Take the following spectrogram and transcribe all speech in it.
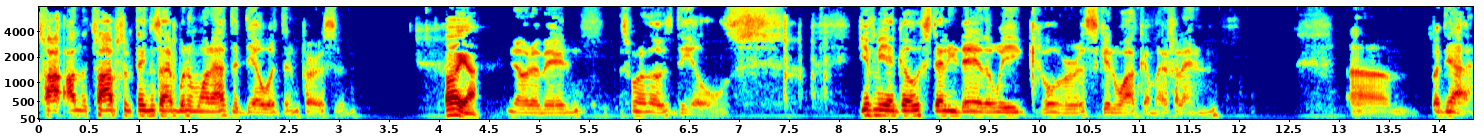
top on the tops of things I wouldn't want to have to deal with in person. Oh yeah, you know what I mean. It's one of those deals. Give me a ghost any day of the week over a skinwalker, my friend. Um, but yeah,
